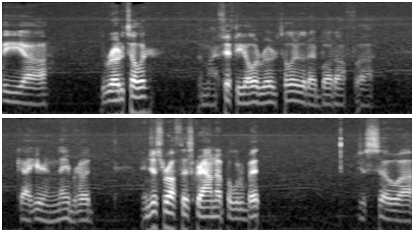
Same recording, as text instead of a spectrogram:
the uh, the rototiller, my $50 rototiller that I bought off a guy here in the neighborhood, and just rough this ground up a little bit, just so uh,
